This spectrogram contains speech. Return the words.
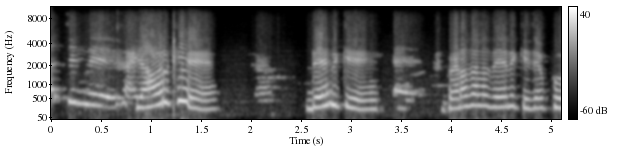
వచ్చింది. ఎవరికి? దేనికి? విడదల దేనికి? చెప్పు.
